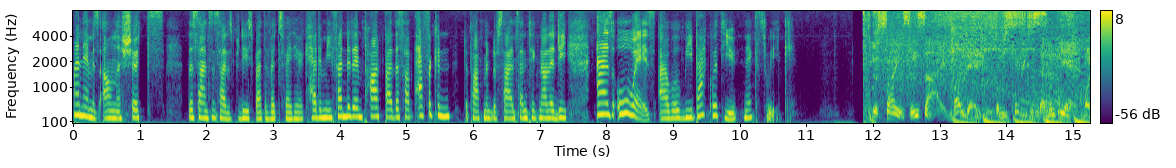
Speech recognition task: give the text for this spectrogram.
My name is Elna Schutz. The Science Inside is produced by the Wits Radio Academy, funded in part by the South African Department of Science and Technology. As always, I will be back with you next week. The Science Inside, Monday from 6 to 7 p.m. on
